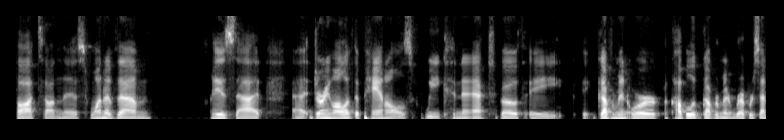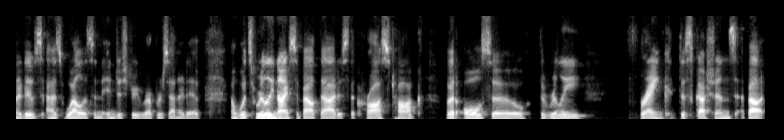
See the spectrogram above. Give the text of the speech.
thoughts on this. One of them is that uh, during all of the panels, we connect both a government or a couple of government representatives as well as an industry representative. And what's really nice about that is the crosstalk, but also the really frank discussions about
